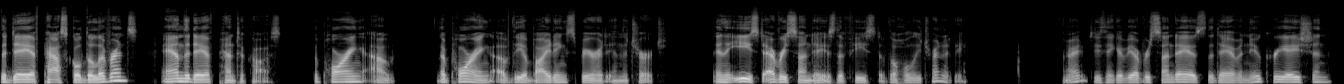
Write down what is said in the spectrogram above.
the day of paschal deliverance, and the day of Pentecost the pouring out, the pouring of the abiding Spirit in the church. In the East, every Sunday is the feast of the Holy Trinity. All right? Do you think of every Sunday as the day of a new creation,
